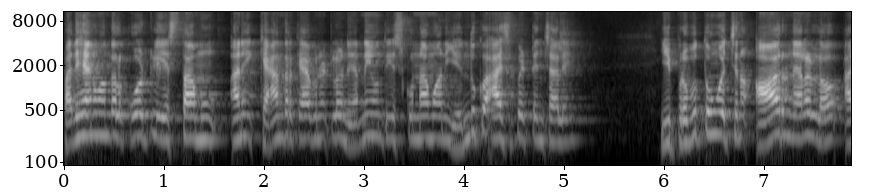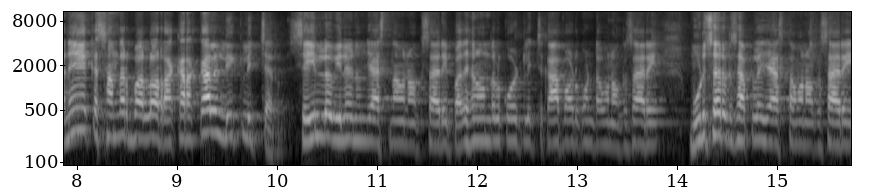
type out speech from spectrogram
పదిహేను వందల కోట్లు ఇస్తాము అని కేంద్ర కేబినెట్లో నిర్ణయం తీసుకున్నాము అని ఎందుకు ఆశ పెట్టించాలి ఈ ప్రభుత్వం వచ్చిన ఆరు నెలల్లో అనేక సందర్భాల్లో రకరకాల లీకులు ఇచ్చారు. సెయిల్లో విలీనం చేస్తామని ఒకసారి పదిహేను వందల కోట్లు ఇచ్చి కాపాడుకుంటామని ఒకసారి ముడిసరుకు సప్లై చేస్తామని ఒకసారి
